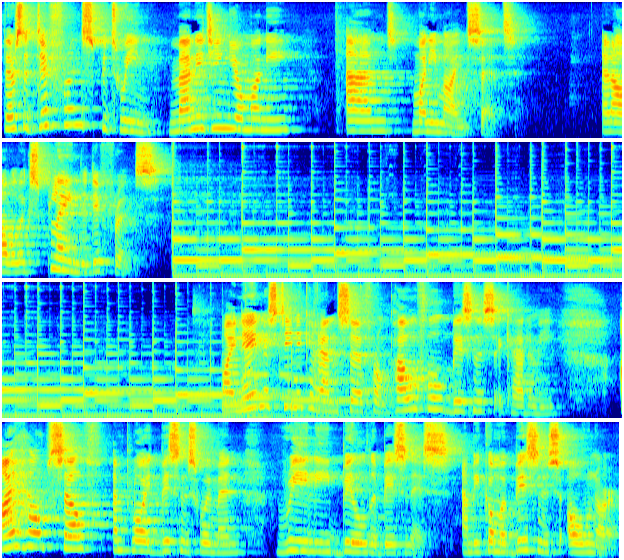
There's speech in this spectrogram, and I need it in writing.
There's a difference between managing your money and money mindset. And I will explain the difference. My name is Tineke Rensen from Powerful Business Academy. I help self-employed businesswomen really build a business and become a business owner.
